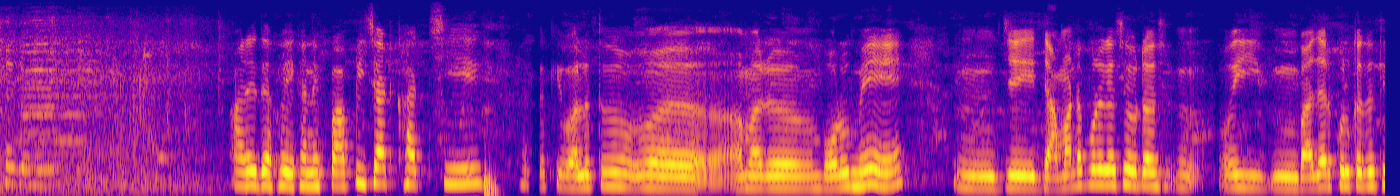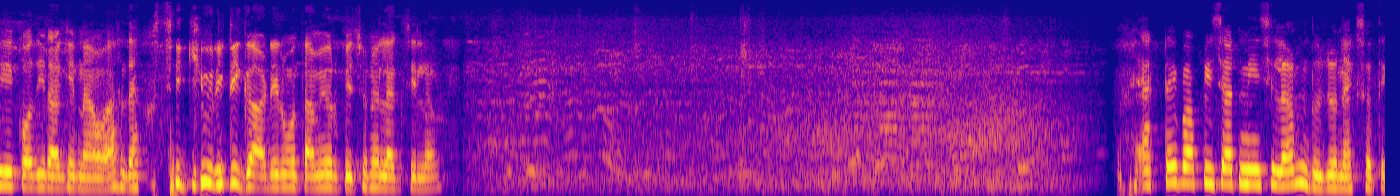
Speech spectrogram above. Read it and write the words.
সেই জন্য। আরে দেখো এখানে পাপড়ি চাট খাচ্ছি। তো কি বলো তো আমার বড় মেয়ে যে জামাটা পরে গেছে ওটা ওই বাজার কলকাতা থেকে কদিন আগে নেওয়া। দেখো সিকিউরিটি গার্ডের মতো আমি ওর পেছনে লাগছিলাম। একটাই পাপড়ি চাট নিয়েছিলাম, দুজন একসাথে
